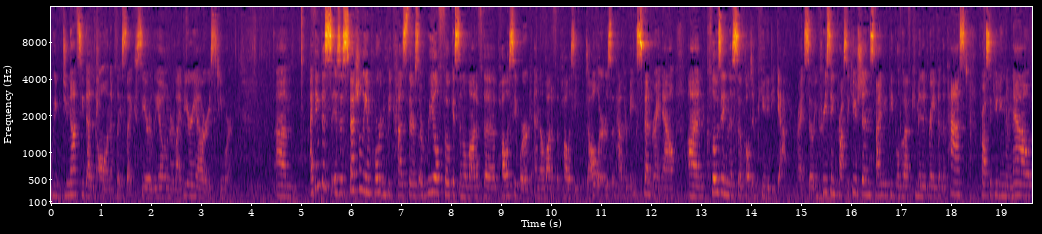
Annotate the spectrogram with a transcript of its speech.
we do not see that at all in a place like Sierra Leone or Liberia or East Timor. Um, I think this is especially important because there's a real focus in a lot of the policy work and a lot of the policy dollars and how they're being spent right now on closing this so-called impunity gap, right? So increasing prosecutions, finding people who have committed rape in the past, prosecuting them now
